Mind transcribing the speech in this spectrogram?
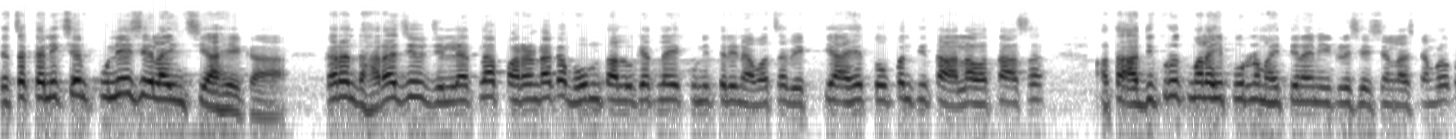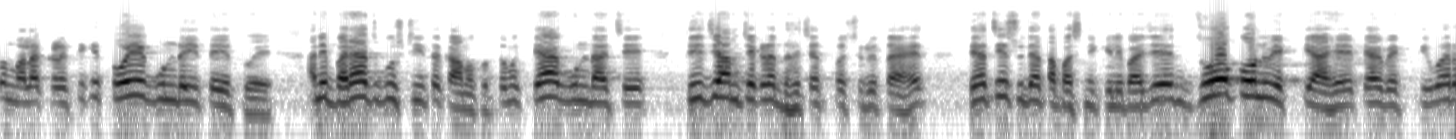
त्याचं कनेक्शन पुणे लाईनशी आहे का? कारण धाराशिव जिल्ह्यातला परांडा का भूम तालुक्यातला एक कुणीतरी नावाचा व्यक्ती आहे तो पण तिथं आला होता. असं आता अधिकृत मला ही पूर्ण माहिती नाही मी इकडे सेशनला असल्यामुळे पण मला कळते की तो एक गुंड इथं येतोय आणि बऱ्याच गोष्टी इथं कामं करतो. मग त्या गुंडाचे ती जे आमच्याकडे दहशत पसरवित आहेत त्याची सुद्धा तपासणी केली पाहिजे. जो कोण व्यक्ती आहे त्या व्यक्तीवर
